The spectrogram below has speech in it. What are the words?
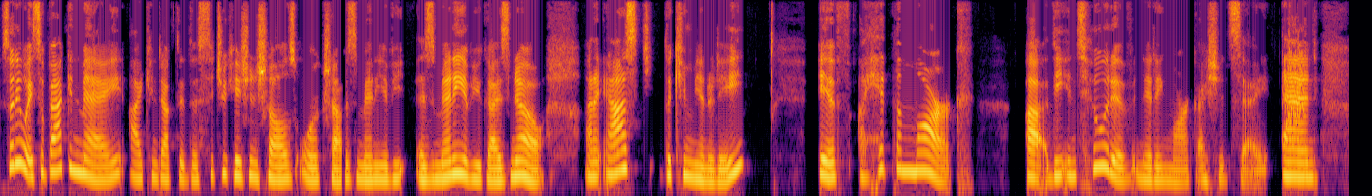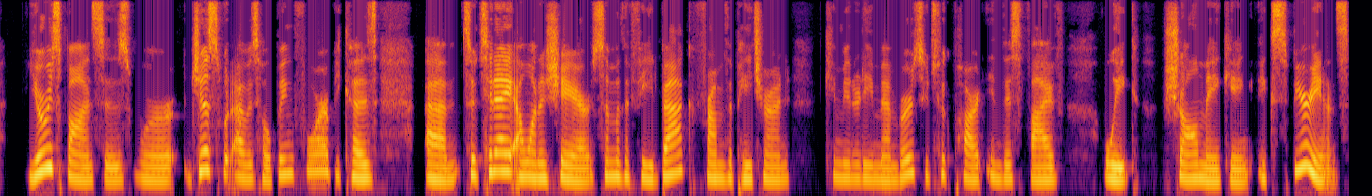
So anyway, so back in May, I conducted the Stitchucation Shawls workshop, as many of you, as many of you guys know. And I asked the community if I hit the mark, uh, the intuitive knitting mark, I should say. And your responses were just what I was hoping for because, um, so today I want to share some of the feedback from the Patreon community members who took part in this five week shawl making experience.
